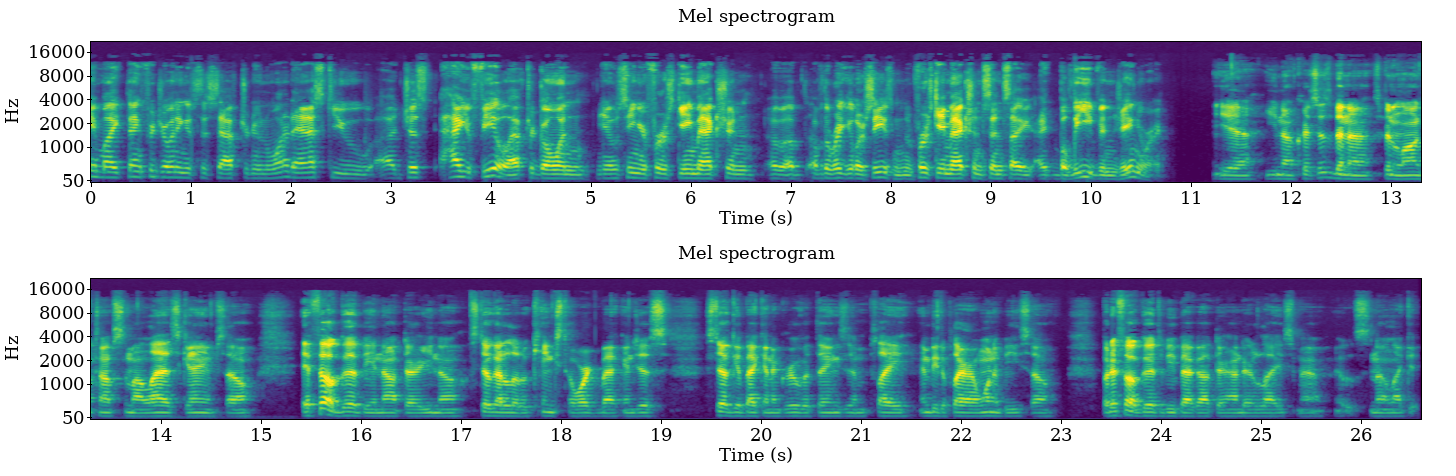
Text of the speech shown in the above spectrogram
Hey, Mike, thanks for joining us this afternoon. Wanted to ask you uh, just how you feel after going, you know, seeing your first game action of, of, of the regular season, the first game action since I, I, believe in January. Yeah, you know, Chris, it's been a it's been a long time since my last game, so it felt good being out there. You know, still got a little kinks to work back and just still get back in the groove of things and play and be the player I want to be. So, but it felt good to be back out there under the lights, man. It was nothing like it.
